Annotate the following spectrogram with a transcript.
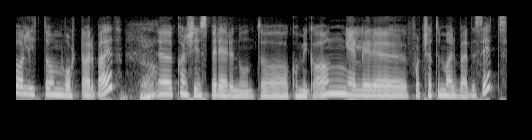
og litt om vårt arbeid. Ja. Eh, Kanskje inspirere noen til å komme i gang, eller eh, fortsette med arbeidet sitt.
